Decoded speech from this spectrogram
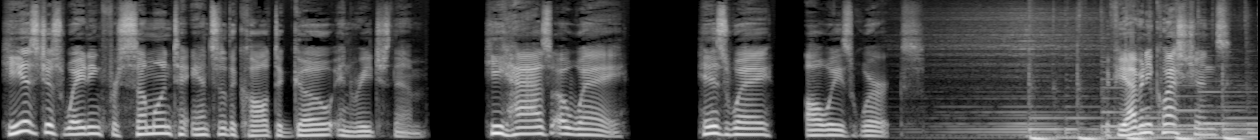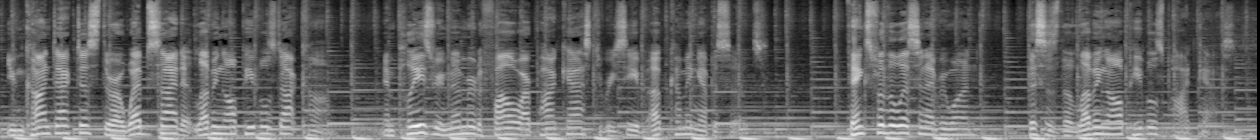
He is just waiting for someone to answer the call to go and reach them. He has a way. His way always works. If you have any questions, you can contact us through our website at lovingallpeoples.com. And please remember to follow our podcast to receive upcoming episodes. Thanks for the listen, everyone. This is the Loving All Peoples podcast.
